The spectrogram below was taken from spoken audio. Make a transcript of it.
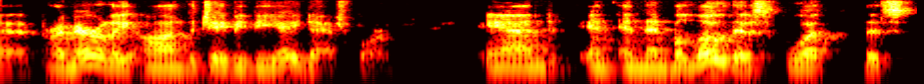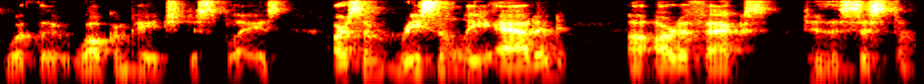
uh primarily on the JBBA dashboard. And, and, and then below this, what, this, what the welcome page displays are some recently added uh, artifacts to the system.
